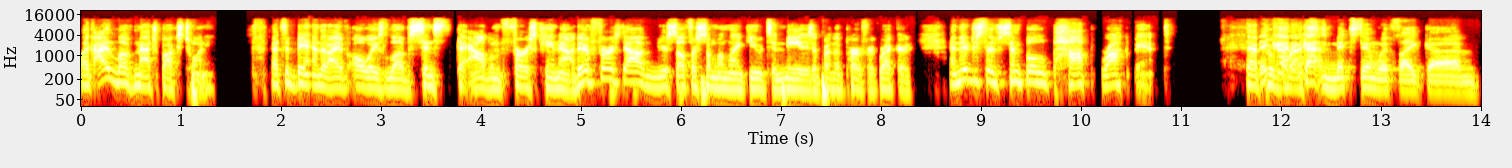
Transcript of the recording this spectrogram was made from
Like I love Matchbox Twenty. That's a band that I've always loved since the album first came out. Their first album, Yourself or Someone Like You, to me, is a the perfect record. And they're just a simple pop rock band that They kind of progressed. gotten mixed in with like um,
